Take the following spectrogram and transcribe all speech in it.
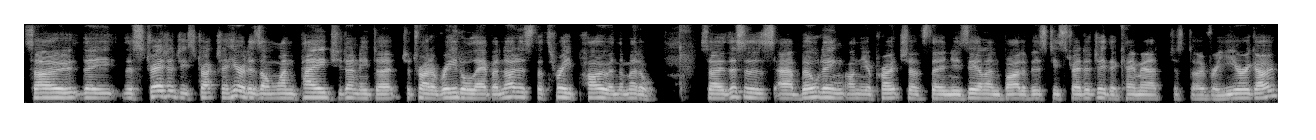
So the, the strategy structure, here it is on one page. You don't need to, to try to read all that, but notice the three po in the middle. So this is uh, building on the approach of the New Zealand biodiversity strategy that came out just over a year ago.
